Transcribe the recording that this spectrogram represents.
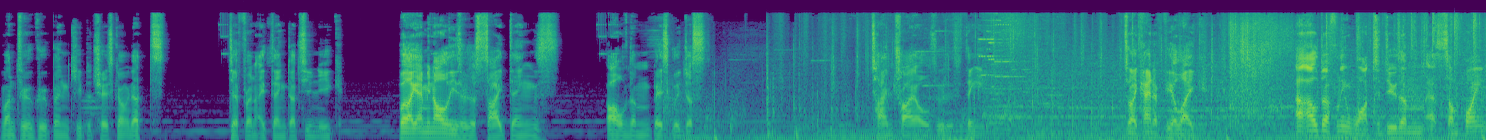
Run through a group and keep the chase going. That's different, I think. That's unique. But like I mean all these are just side things. All of them basically just time trials. Thingy. So I kind of feel like I'll definitely want to do them at some point.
